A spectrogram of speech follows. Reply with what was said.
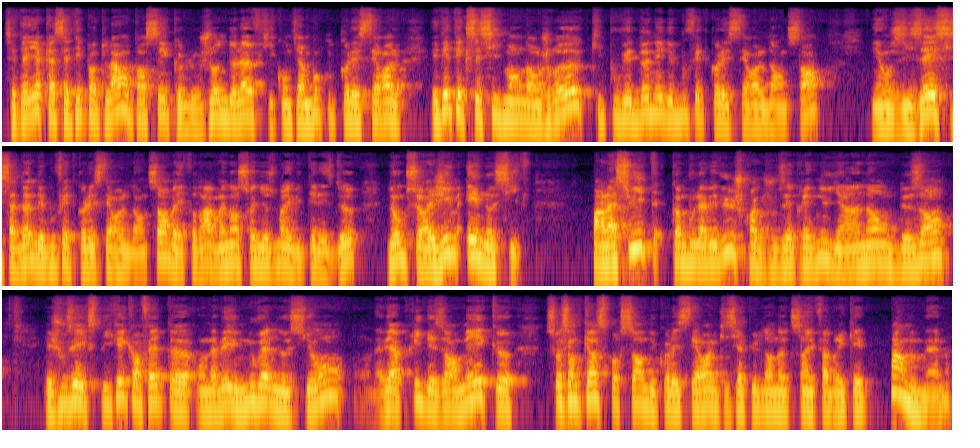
C'est-à-dire qu'à cette époque-là, on pensait que le jaune de l'œuf, qui contient beaucoup de cholestérol, était excessivement dangereux, qui pouvait donner des bouffées de cholestérol dans le sang. Et on se disait, si ça donne des bouffées de cholestérol dans le sang, ben, il faudra vraiment soigneusement éviter les œufs. Donc, ce régime est nocif. Par la suite, comme vous l'avez vu, je crois que je vous ai prévenu il y a un an ou deux ans, et je vous ai expliqué qu'en fait, euh, on avait une nouvelle notion. On avait appris désormais que 75% du cholestérol qui circule dans notre sang est fabriqué par nous-mêmes,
